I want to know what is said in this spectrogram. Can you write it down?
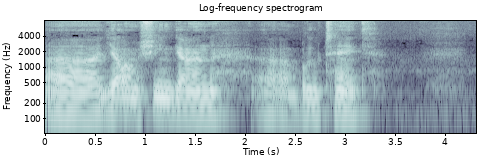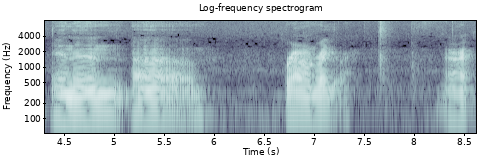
uh, yellow machine gun, uh, blue tank, and then uh, brown regular. All right,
